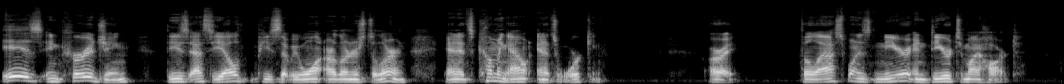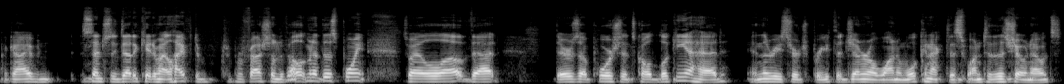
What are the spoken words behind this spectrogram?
is encouraging these SEL pieces that we want our learners to learn, and it's coming out and it's working. All right. The last one is near and dear to my heart. Like I've essentially dedicated my life to, to professional development at this point. So I love that there's a portion, it's called Looking Ahead in the research brief, the general one, and we'll connect this one to the show notes.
